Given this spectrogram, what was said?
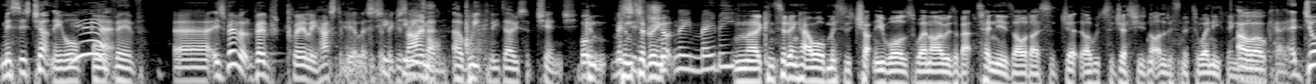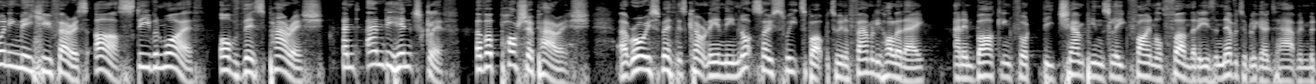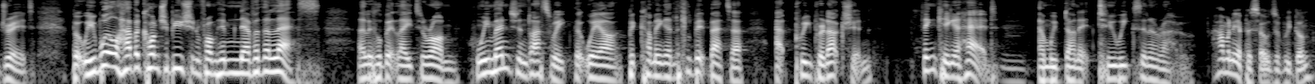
Mrs. Chutney or, Yeah. or Viv? Uh, is Viv, Viv clearly has to be a listener She, because she I'm a, on. a weekly dose of chinch. But Con- Mrs. considering- Chutney, maybe? No, considering how old Mrs. Chutney was when I was about ten years old, I, suggest, I would suggest she's not a listener to anything. Oh, anymore. okay. Uh, joining me, Hugh Ferris, are Stephen Wyeth of this parish and Andy Hinchcliffe of a posher parish. Uh, Rory Smith is currently in the not so sweet spot between a family holiday and embarking for the Champions League final fun that he's inevitably going to have in Madrid. But we will have a contribution from him nevertheless a little bit later on. We mentioned last week that we are becoming a little bit better at pre production, thinking ahead, mm. and we've done it two weeks in a row. How many episodes have we done?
